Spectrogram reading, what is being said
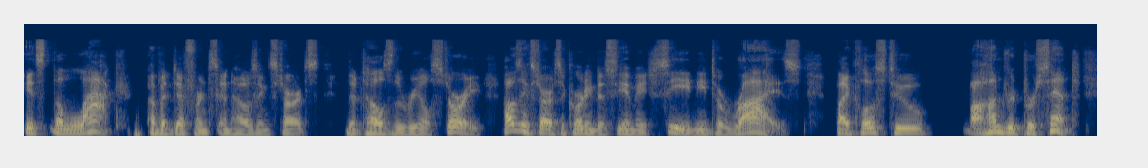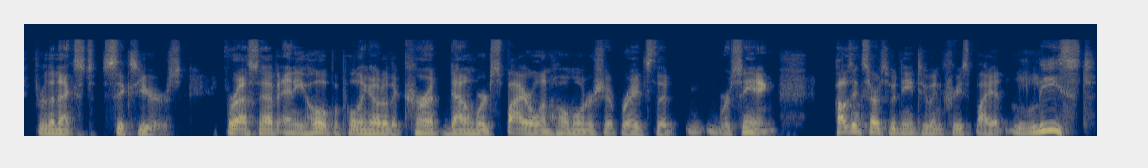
It's the lack of a difference in housing starts that tells the real story. Housing starts, according to CMHC, need to rise by close to 100% for the next six years for us to have any hope of pulling out of the current downward spiral in home ownership rates that we're seeing. Housing starts would need to increase by at least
